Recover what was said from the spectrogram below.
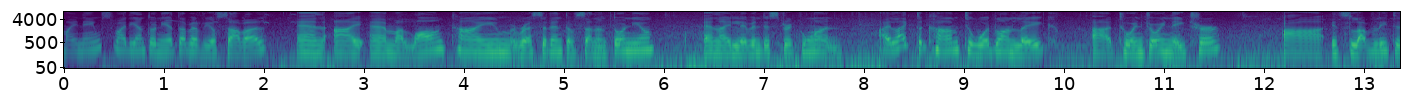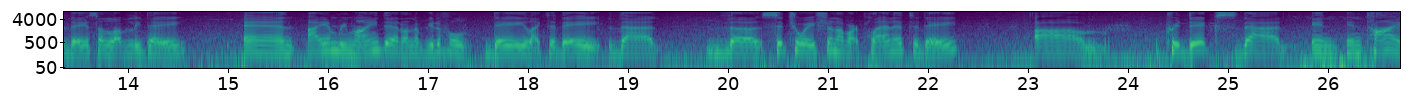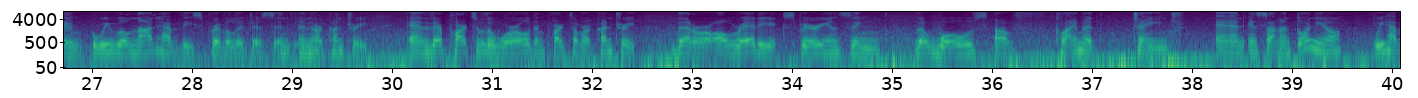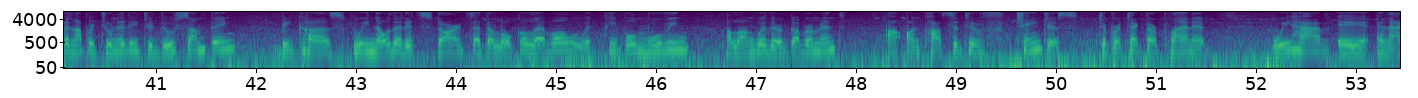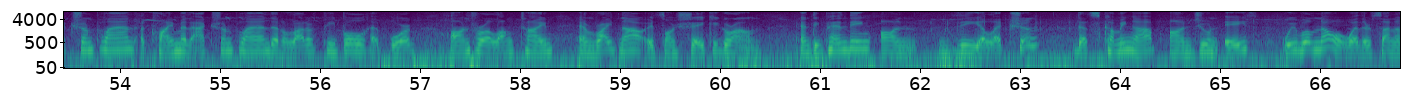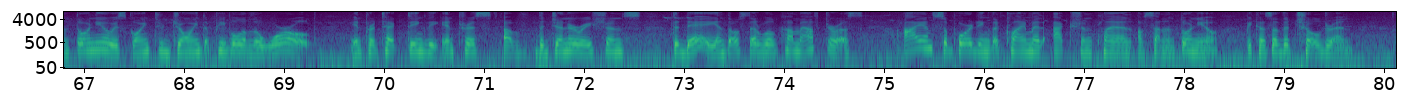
My name's María Antonietta Berriozábal, and I am a long-time resident of San Antonio, and I live in District 1. I like to come to Woodlawn Lake uh, to enjoy nature. Uh, it's lovely today, it's a lovely day, and I am reminded on a beautiful day like today that the situation of our planet today um, predicts that in, in time we will not have these privileges in, in our country. And there are parts of the world and parts of our country that are already experiencing the woes of climate change. And in San Antonio, we have an opportunity to do something because we know that it starts at the local level with people moving along with their government uh, on positive changes to protect our planet. We have a, an action plan, a climate action plan that a lot of people have worked on for a long time and right now it's on shaky ground. And depending on the election that's coming up on June 8th, we will know whether San Antonio is going to join the people of the world in protecting the interests of the generations today and those that will come after us. I am supporting the climate action plan of San Antonio because of the children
